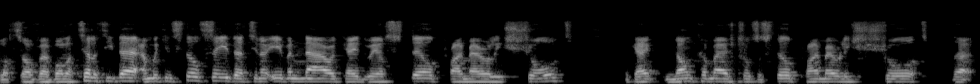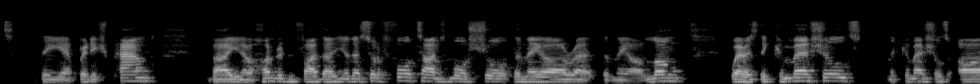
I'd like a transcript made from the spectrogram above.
lots of uh, volatility there. And we can still see that, you know, even now, okay, we are still primarily short. Okay, non-commercials are still primarily short that the uh, British pound by you know 105. You know they're sort of four times more short than they are uh, than they are long, whereas the commercials the commercials are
